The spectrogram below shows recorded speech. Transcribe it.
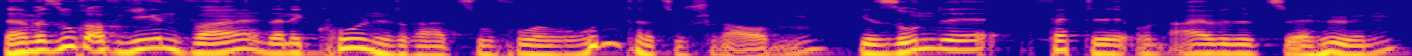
dann versuche auf jeden Fall, deine Kohlenhydratzufuhr runterzuschrauben, gesunde Fette und Eiweiße zu erhöhen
